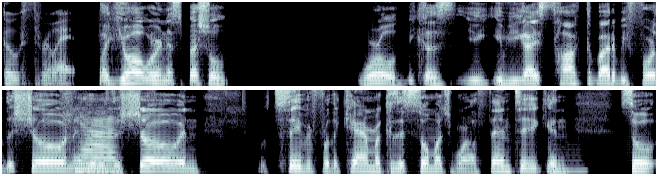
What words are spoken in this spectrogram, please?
go through it. But y'all were in a special world because you if you guys talked about it before the show and then there was Yeah. the show and save it for the camera because it's so much more authentic and Mhm. so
